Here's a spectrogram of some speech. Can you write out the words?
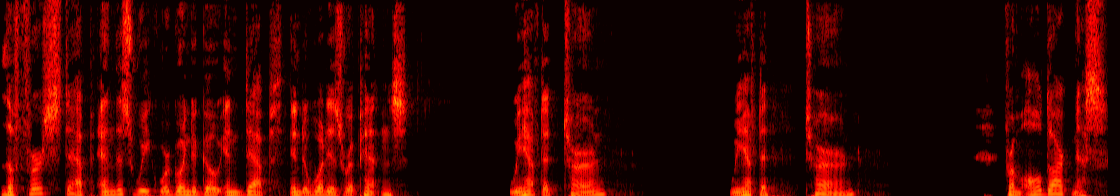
the first step, and this week we're going to go in depth into what is repentance. We have to turn, we have to turn from all darkness.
